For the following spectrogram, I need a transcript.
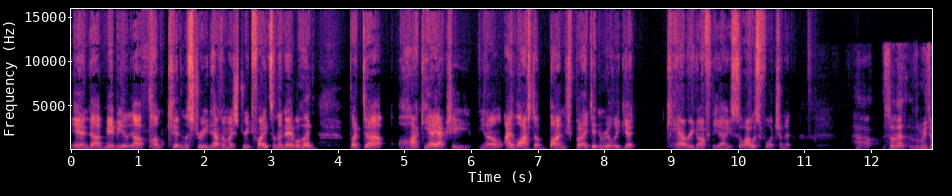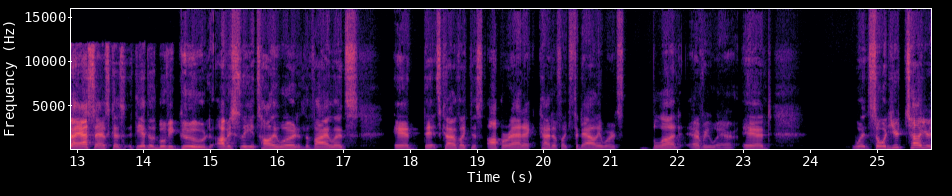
and uh, maybe a punk kid in the street having my street fights in the neighborhood. But uh, hockey, I actually, you know, I lost a bunch, but I didn't really get carried off the ice. So I was fortunate. How so that the reason I asked that is because at the end of the movie Goon, obviously it's Hollywood and the violence, and it's kind of like this operatic kind of like finale where it's blood everywhere. And when so when you tell your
